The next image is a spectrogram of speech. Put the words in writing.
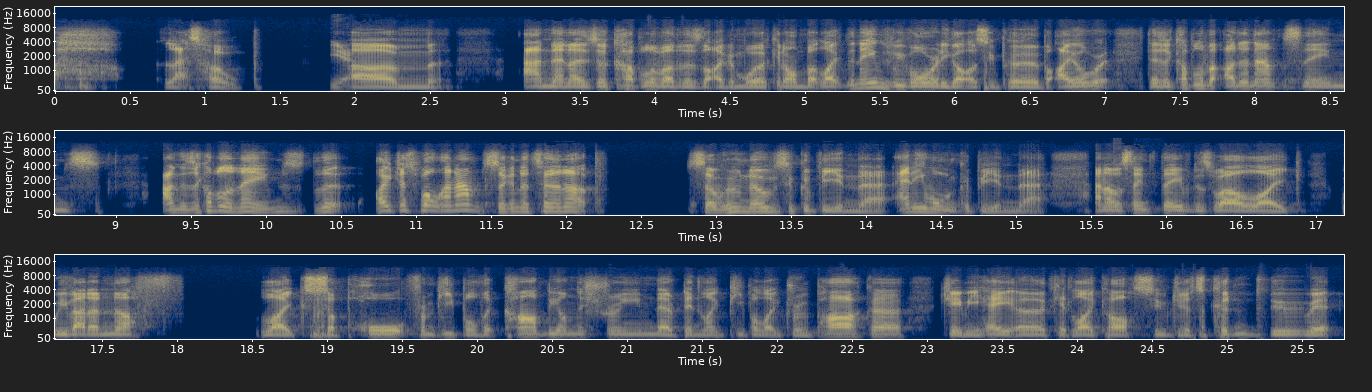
let's hope. Yeah. Um, and then there's a couple of others that I've been working on, but like the names we've already got are superb. I already there's a couple of unannounced names, and there's a couple of names that I just won't announce are going to turn up. So who knows who could be in there? Anyone could be in there. And I was saying to David as well, like we've had enough like support from people that can't be on the stream. There have been like people like Drew Parker, Jamie Hayter, Kid Lycos, who just couldn't do it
